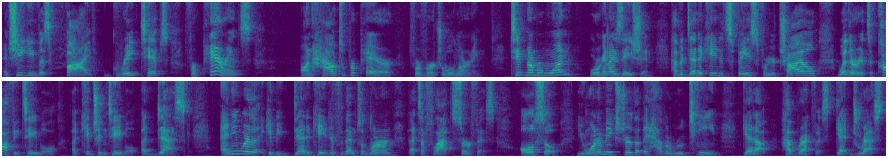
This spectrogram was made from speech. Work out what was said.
and she gave us five great tips for parents on how to prepare for virtual learning. Tip number one organization. Have a dedicated space for your child, whether it's a coffee table, a kitchen table, a desk anywhere that can be dedicated for them to learn that's a flat surface. Also, you want to make sure that they have a routine. Get up, have breakfast, get dressed.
